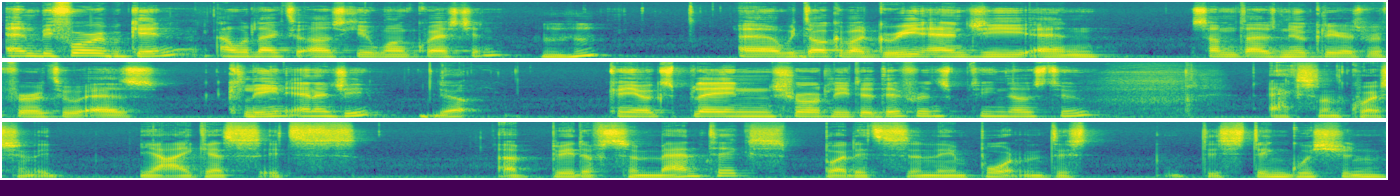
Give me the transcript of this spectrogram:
And before we begin, I would like to ask you one question. Mm-hmm. Uh, we talk about green energy, and sometimes nuclear is referred to as clean energy. Yeah. Can you explain shortly the difference between those two? Excellent question. It yeah, I guess it's a bit of semantics, but it's an important dis- distinguishing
